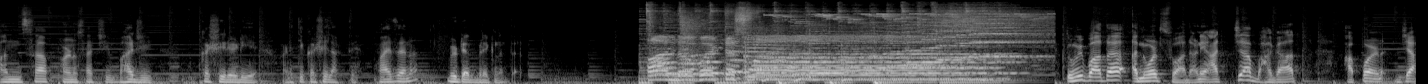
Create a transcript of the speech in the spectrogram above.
अनसा फणसाची भाजी कशी रेडी आहे आणि ती कशी लागते. व्हायचं आहे ना? भेटूयात ब्रेक नंतर. अनवट तुम्ही पाहता अनवट स्वाद. आणि आजच्या भागात आपण ज्या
